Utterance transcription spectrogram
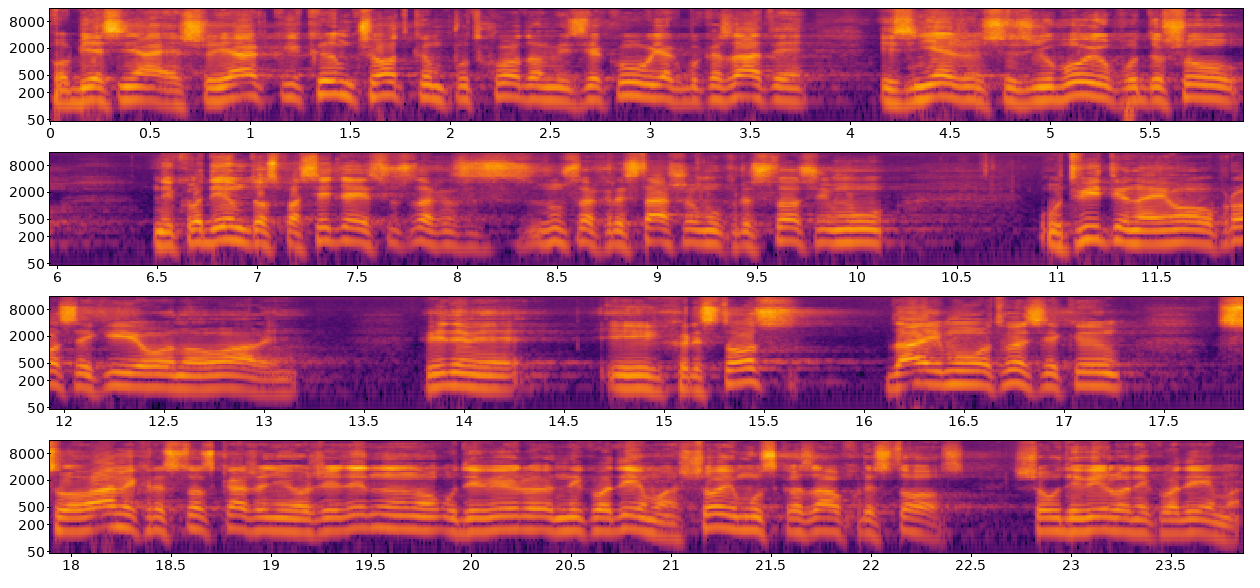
Об'ясняє, що як, яким чітким підходом, із якою, як би казати, із ніжністю, з любов'ю підійшов Никодим до Спасителя Ісуса, Ісуса Христа, що йому Христос йому відповів на його вопроси, які його новали. Видимо, і Христос дає йому відповідь, яким словами Христос каже, неожиданно удивило Никодима. Що йому сказав Христос? Що удивило Никодима?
